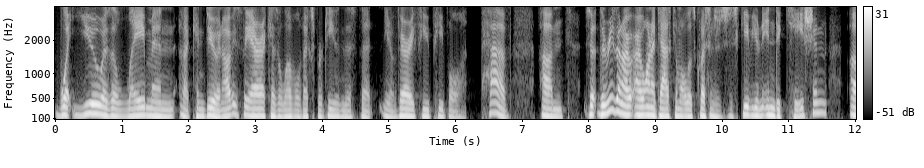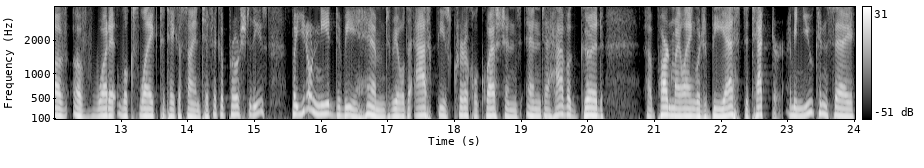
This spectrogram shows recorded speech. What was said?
what you as a layman uh, can do, and obviously Eric has a level of expertise in this that you know very few people have. Um, so the reason I, I, wanted to ask him all those questions is just to give you an indication of of what it looks like to take a scientific approach to these. But you don't need to be him to be able to ask these critical questions and to have a good uh, pardon my language bs detector. I mean you can say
